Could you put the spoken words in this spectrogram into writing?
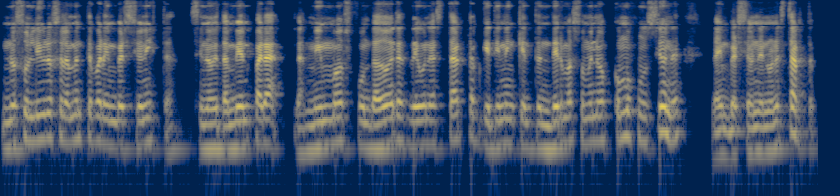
no es un libro solamente para inversionistas, sino que también para los mismos fundadores de una startup que tienen que entender más o menos cómo funciona la inversión en una startup.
